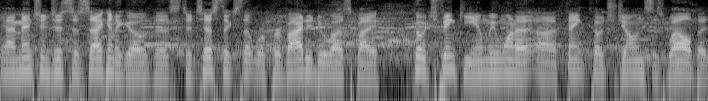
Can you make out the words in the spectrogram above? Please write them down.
Yeah, I mentioned just a second ago the statistics that were provided to us by Coach Finke, and we want to uh, thank Coach Jones as well. But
